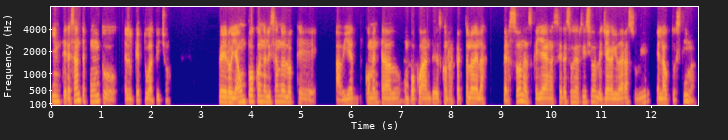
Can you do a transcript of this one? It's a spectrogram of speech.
Interesante punto el que tú has dicho, pero ya un poco analizando lo que había comentado un poco antes con respecto a lo de las personas que llegan a hacer esos ejercicios, les llega a ayudar a subir el autoestima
